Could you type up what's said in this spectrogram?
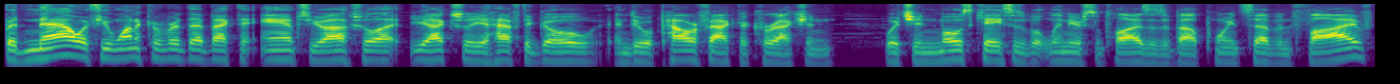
But now if you want to convert that back to amps, you actually, you actually have to go and do a power factor correction, which in most cases with linear supplies is about 0.75.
